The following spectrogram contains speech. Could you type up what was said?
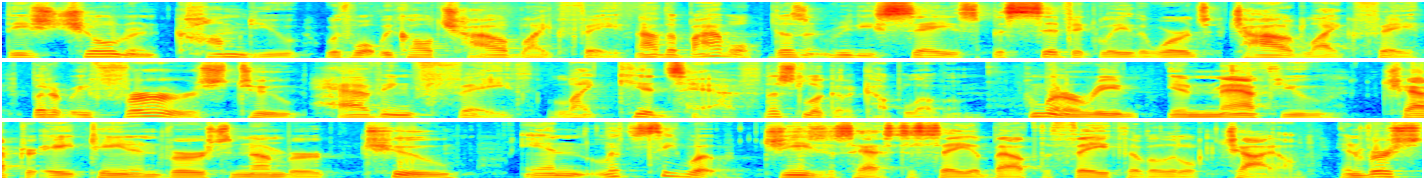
These children come to you with what we call childlike faith. Now, the Bible doesn't really say specifically the words childlike faith, but it refers to having faith like kids have. Let's look at a couple of them. I'm going to read in Matthew chapter 18 and verse number 2. And let's see what Jesus has to say about the faith of a little child. In verse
